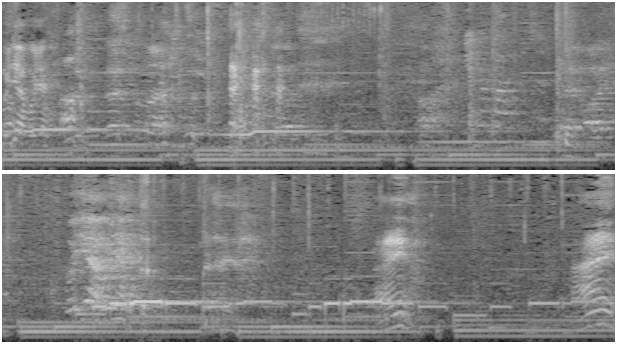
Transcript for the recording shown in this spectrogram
回见回见啊！回见回见。哎呀，哎呀，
